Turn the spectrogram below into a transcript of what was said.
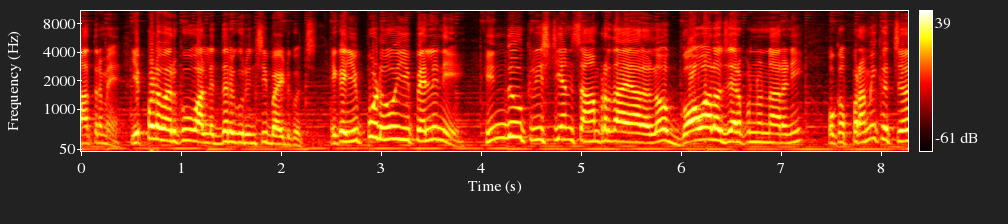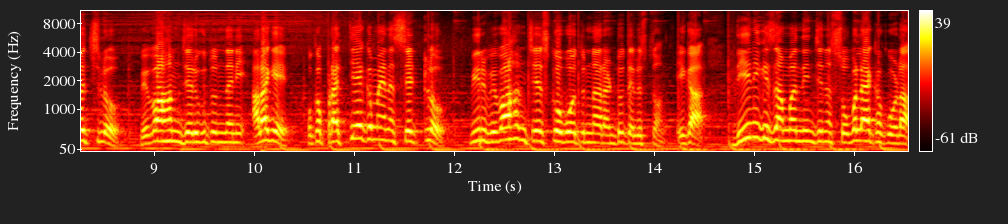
మాత్రమే ఇప్పటి వరకు వాళ్ళిద్దరి గురించి బయటకు వచ్చింది ఇక ఇప్పుడు ఈ పెళ్ళిని హిందూ క్రిస్టియన్ సాంప్రదాయాలలో గోవాలో జరపనున్నారని ఒక ప్రముఖ చర్చ్లో వివాహం జరుగుతుందని అలాగే ఒక ప్రత్యేకమైన సెట్లో వీరు వివాహం చేసుకోబోతున్నారంటూ తెలుస్తోంది. ఇక దీనికి సంబంధించిన శుభలేఖ కూడా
